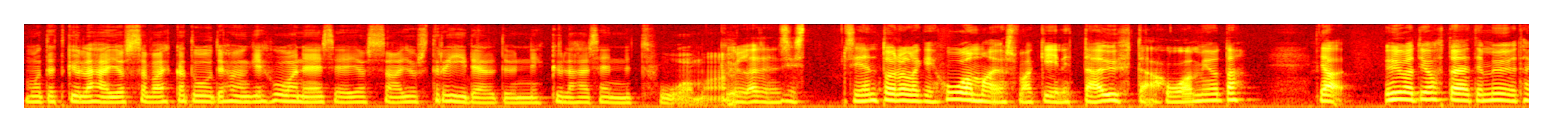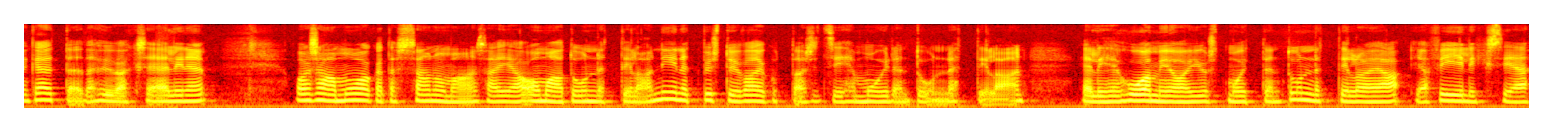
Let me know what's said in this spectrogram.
mutta et kyllähän, jos sä vaikka tuut johonkin huoneeseen, jossa on just riidelty, niin kyllähän sen nyt huomaa. Kyllä sen siis siihen todellakin huomaa, jos vaan kiinnittää yhtään huomiota. Ja hyvät johtajat ja myyjät käyttää tätä hyväkseen, eli ne osaa muokata sanomaansa ja omaa tunnetilaa niin, että pystyy vaikuttaa sit siihen muiden tunnetilaan. Eli he huomioi just muiden tunnetiloja ja fiiliksiä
